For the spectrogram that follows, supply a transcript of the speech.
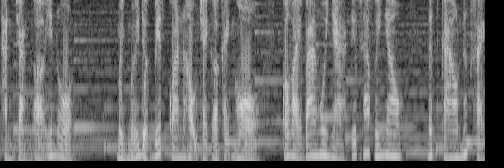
Hẳn chẳng ở yên ổn. Mình mới được biết quan hậu trạch ở cạnh hồ, Có vài ba ngôi nhà tiếp giáp với nhau, Đất cao nước sạch,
